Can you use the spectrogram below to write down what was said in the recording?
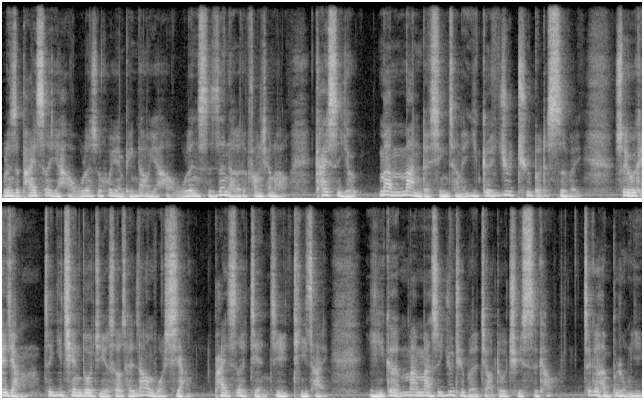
无论是拍摄也好，无论是会员频道也好，无论是任何的方向都好，开始有慢慢的形成了一个 YouTuber 的思维，所以我可以讲，这一千多集的时候，才让我想拍摄、剪辑、题材，一个慢慢是 YouTuber 的角度去思考，这个很不容易，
